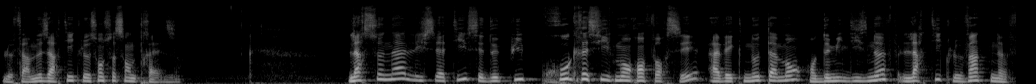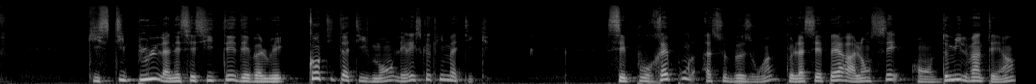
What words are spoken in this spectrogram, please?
le fameux article 173. L'arsenal législatif s'est depuis progressivement renforcé, avec notamment en 2019 l'article 29, qui stipule la nécessité d'évaluer quantitativement les risques climatiques. C'est pour répondre à ce besoin que la CPR a lancé en 2021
